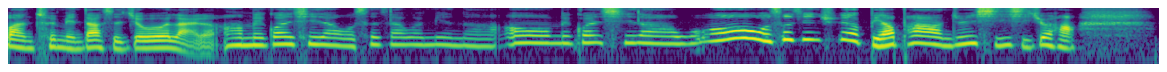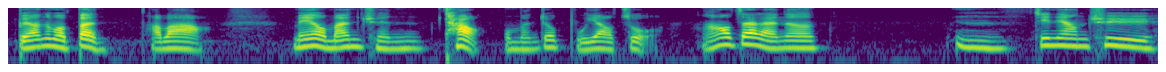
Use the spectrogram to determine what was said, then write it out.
不然催眠大师就会来了啊！没关系啦，我射在外面呢。哦，没关系啦，我哦，我射进去了，不要怕，你就去洗洗就好，不要那么笨，好不好？没有安全套，我们就不要做。然后再来呢，嗯，尽量去，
